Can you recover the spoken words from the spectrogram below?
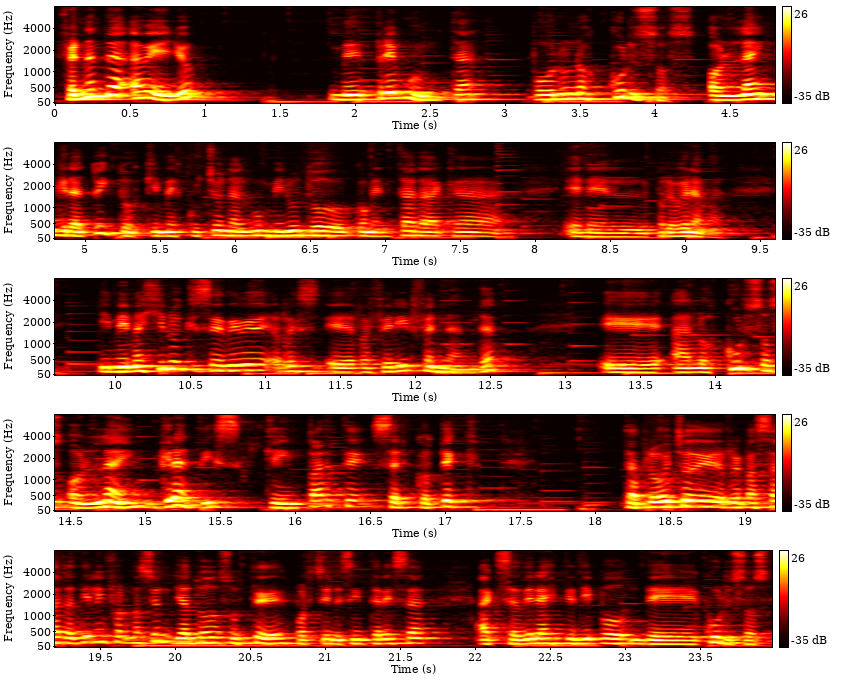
Fernanda Abello me pregunta por unos cursos online gratuitos que me escuchó en algún minuto comentar acá en el programa. Y me imagino que se debe eh, referir Fernanda eh, a los cursos online gratis que imparte Cercotec. Te aprovecho de repasar a ti la información y a todos ustedes por si les interesa acceder a este tipo de cursos.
